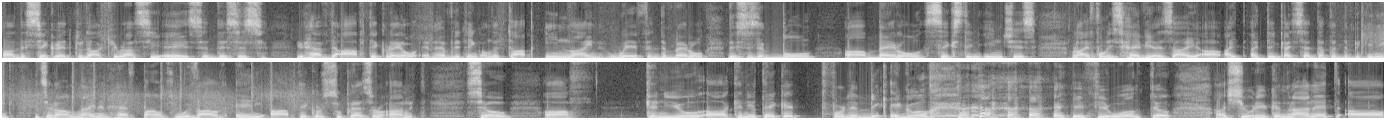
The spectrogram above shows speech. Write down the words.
uh, the secret to the accuracy is this is you have the optic rail and everything on the top in line with the barrel. This is a bull uh, barrel, 16 inches. Rifle is heavy, as I, uh, I, I think I said that at the beginning. It's around nine and a half pounds without any optic or suppressor on it. So uh, can you, uh, can you take it for the big igloo. If you want to uh, sure you can run it. Uh,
